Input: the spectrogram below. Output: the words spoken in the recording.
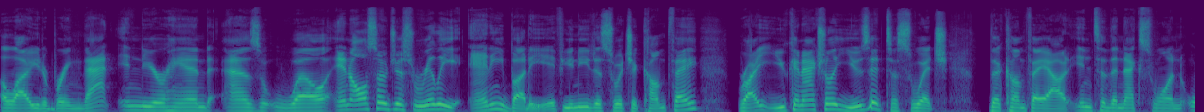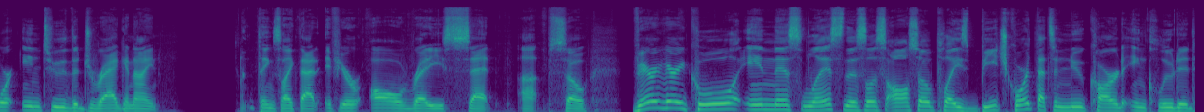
allow you to bring that into your hand as well. And also just really anybody. If you need to switch a Comfey, right, you can actually use it to switch the Comfey out into the next one or into the Dragonite. Things like that if you're already set up. So, very, very cool in this list. This list also plays Beach Court. That's a new card included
